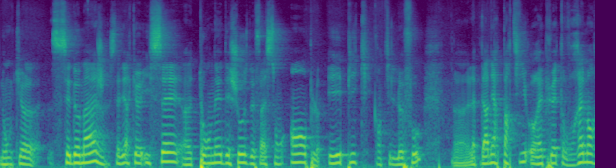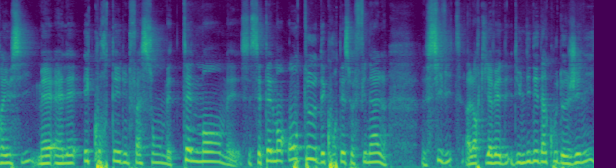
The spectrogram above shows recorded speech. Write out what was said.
Donc euh, c'est dommage, c'est-à-dire qu'il sait euh, tourner des choses de façon ample et épique quand il le faut. Euh, la dernière partie aurait pu être vraiment réussie, mais elle est écourtée d'une façon, mais tellement, mais c'est tellement honteux d'écourter ce final si vite, alors qu'il y avait une idée d'un coup de génie.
